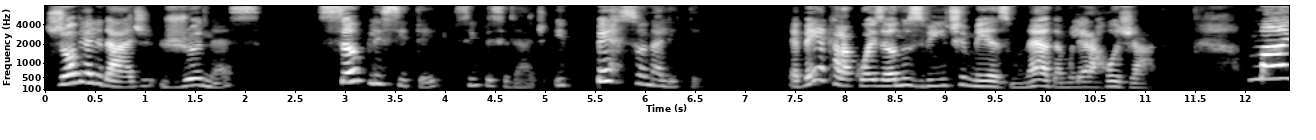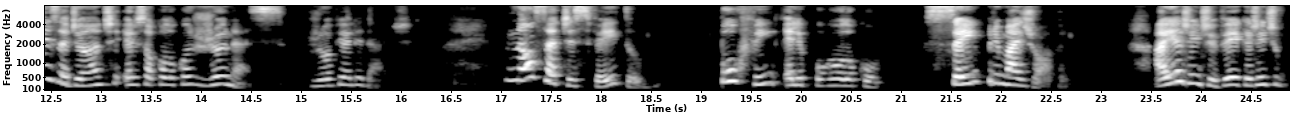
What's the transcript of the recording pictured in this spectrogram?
jovialidade, jeunesse, simplicité, simplicidade e personalité. É bem aquela coisa anos 20 mesmo, né? Da mulher arrojada. Mais adiante, ele só colocou jeunesse, jovialidade. Não satisfeito, por fim, ele colocou sempre mais jovem. Aí a gente vê que a gente,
